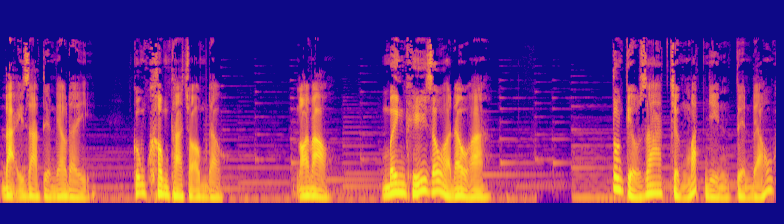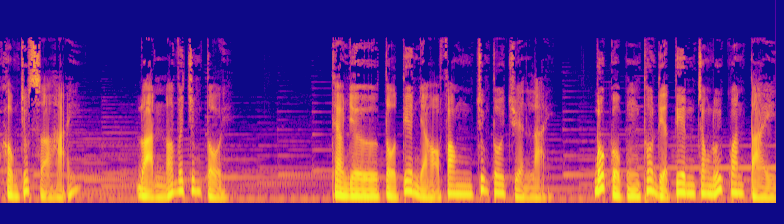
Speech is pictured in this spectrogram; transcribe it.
đại gia tiền đeo đầy cũng không tha cho ông đâu. Nói bảo, minh khí giấu ở đâu hả? Tôn Kiều Gia chừng mắt nhìn tuyển béo không chút sợ hãi. Đoạn nói với chúng tôi. Theo như tổ tiên nhà họ Phong chúng tôi truyền lại, bố cục thôn địa tiên trong núi quan tài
